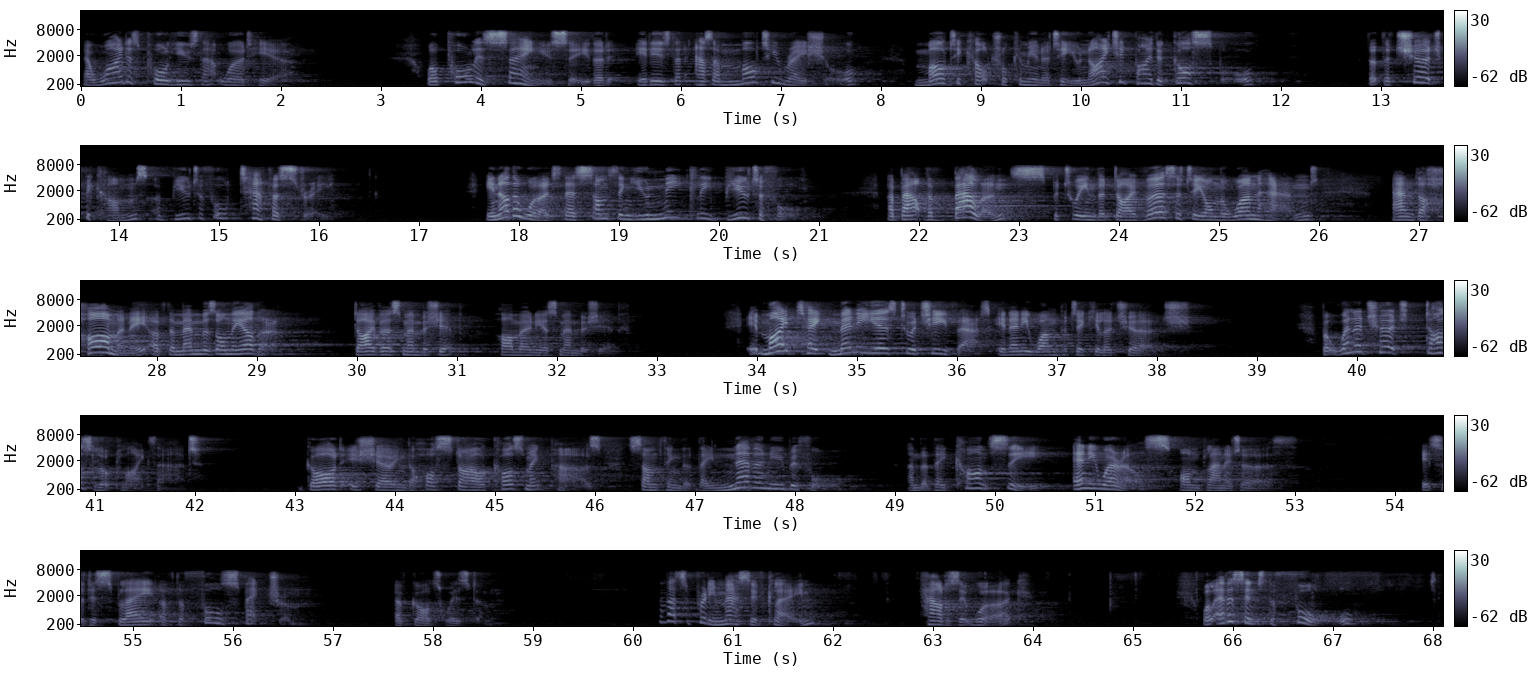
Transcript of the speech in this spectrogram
Now, why does Paul use that word here? Well, Paul is saying, you see, that it is that as a multiracial, multicultural community united by the gospel, that the church becomes a beautiful tapestry. In other words, there's something uniquely beautiful about the balance between the diversity on the one hand and the harmony of the members on the other. Diverse membership, harmonious membership. It might take many years to achieve that in any one particular church. But when a church does look like that, God is showing the hostile cosmic powers something that they never knew before and that they can't see anywhere else on planet Earth. It's a display of the full spectrum of God's wisdom. Now, that's a pretty massive claim. How does it work? Well, ever since the fall,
